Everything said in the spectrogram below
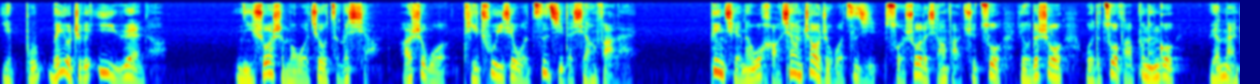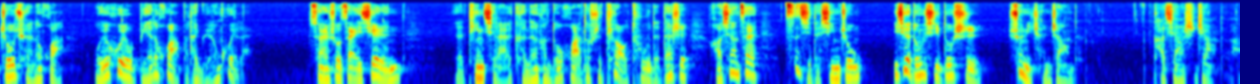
也不没有这个意愿啊，你说什么我就怎么想。而是我提出一些我自己的想法来，并且呢，我好像照着我自己所说的想法去做。有的时候我的做法不能够圆满周全的话，我又会用别的话把它圆回来。虽然说在一些人听起来可能很多话都是跳突的，但是好像在自己的心中，一切东西都是顺理成章的。卡西昂是这样的啊。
